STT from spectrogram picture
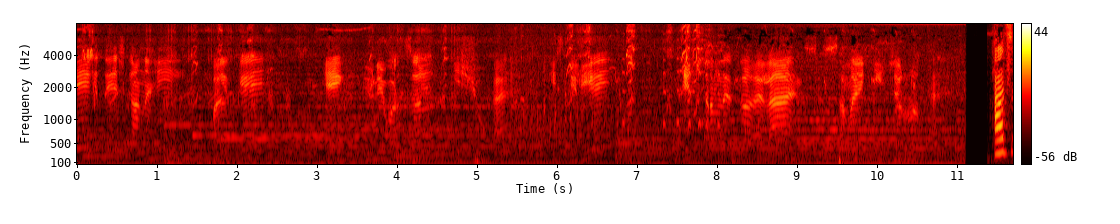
एक देश का नहीं बल्कि एक यूनिवर्सल इशू है इसके लिए इंटरनेशनल अलायंस समय की ज़रूरत है आज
